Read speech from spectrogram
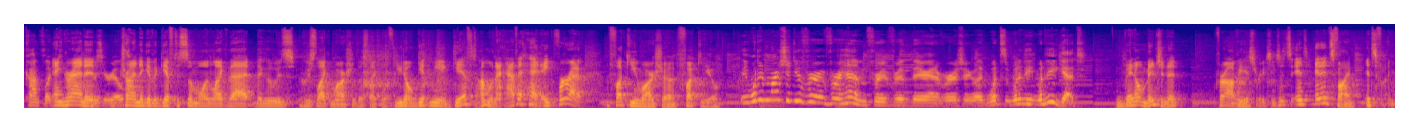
Conflict. And granted, materials. trying to give a gift to someone like that who is who's like Marsha, that's like, well, if you don't get me a gift, I'm gonna have a headache forever. Fuck you, Marsha. Fuck you. What did Marsha do for for him for for their anniversary? Like, what's what did he what did he get? They don't mention it for obvious reasons. It's it's and it's fine. It's fine.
